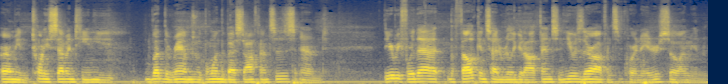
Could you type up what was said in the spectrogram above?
or I mean 2017 he led the Rams with one of the best offenses, and the year before that the Falcons had a really good offense, and he was their offensive coordinator. So I mean,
